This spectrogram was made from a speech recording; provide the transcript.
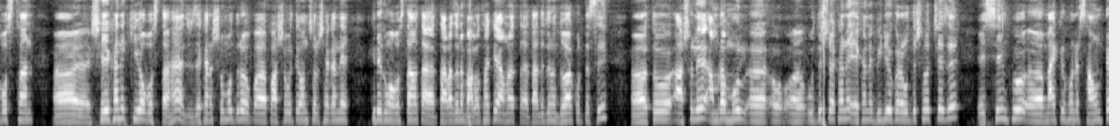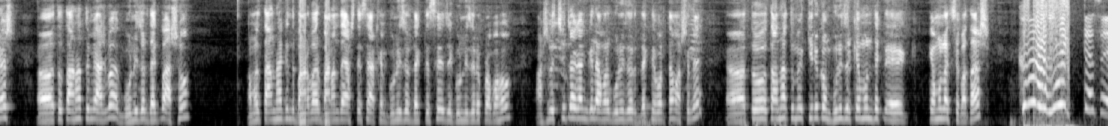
অবস্থান সেখানে কি অবস্থা হ্যাঁ? যেখানে সমুদ্র পার্শ্ববর্তী অঞ্চল, সেখানে কীরকম অবস্থা তারা যেন ভালো থাকে, আমরা তাদের জন্য দোয়া করতেছি। তো আসলে আমরা মূল উদ্দেশ্য এখানে এখানে ভিডিও করার উদ্দেশ্য হচ্ছে যে, এই সিম্পু মাইক্রোফোনের সাউন্ড টেস্ট তো তানহা, তুমি আসবা, ঘূর্ণিঝড় দেখবা, আসো। আমাদের তানহা কিন্তু বারবার বারান্দায় আসতেছে, আর খালি ঘূর্ণিঝড় দেখতেছে যে ঘূর্ণিঝড়ের প্রবাহ। আসলে চিটাগাং গেলে আমরা ঘূর্ণিঝড় দেখতে পারতাম আসলে। তো তানহা, তুমি কীরকম ঘূর্ণিঝড় কেমন দেখতে কেমন লাগছে বাতাস? লাগতেছে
